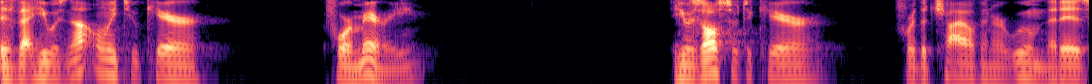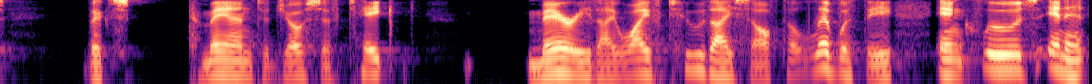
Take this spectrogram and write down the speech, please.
is that he was not only to care for Mary, he was also to care for the child in her womb. That is, the command to Joseph take Mary, thy wife, to thyself to live with thee includes in it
